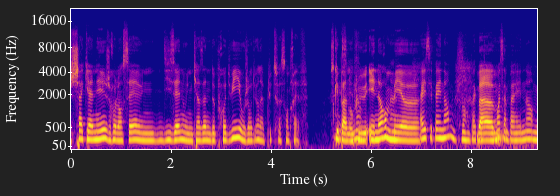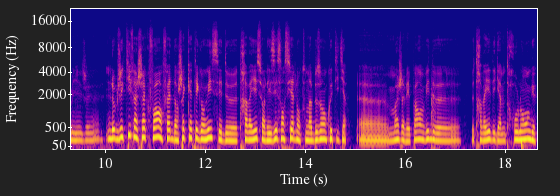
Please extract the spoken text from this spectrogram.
chaque année, je relançais une dizaine ou une quinzaine de produits. Aujourd'hui, on a plus de 60 refs. Ce qui n'est pas non plus énorme, mais. Euh... Ah, c'est pas énorme bah, Moi, ça me paraît énorme, mais je. L'objectif à chaque fois, en fait, dans chaque catégorie, c'est de travailler sur les essentiels dont on a besoin au quotidien. Euh, moi, j'avais pas envie de... de, travailler des gammes trop longues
